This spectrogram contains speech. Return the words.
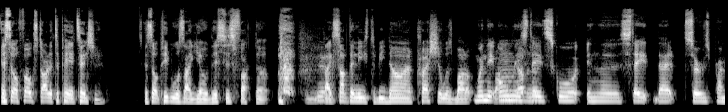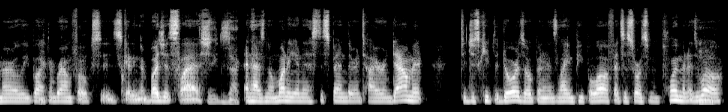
and so folks started to pay attention, and so people was like, "Yo, this is fucked up. like something needs to be done." Pressure was brought up When the only governor. state school in the state that serves primarily black and brown folks is getting their budget slashed Exactly. and has no money and has to spend their entire endowment to just keep the doors open and is laying people off as a source of employment as mm. well.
